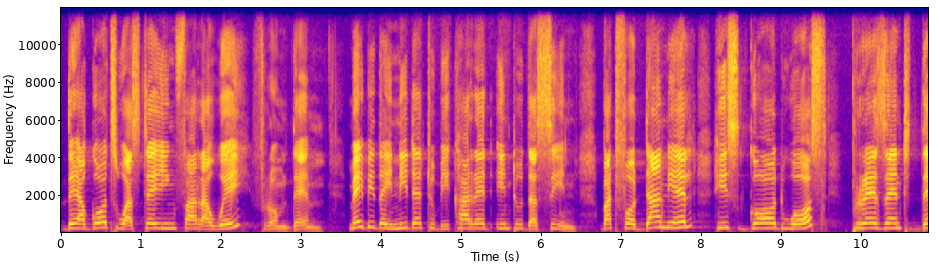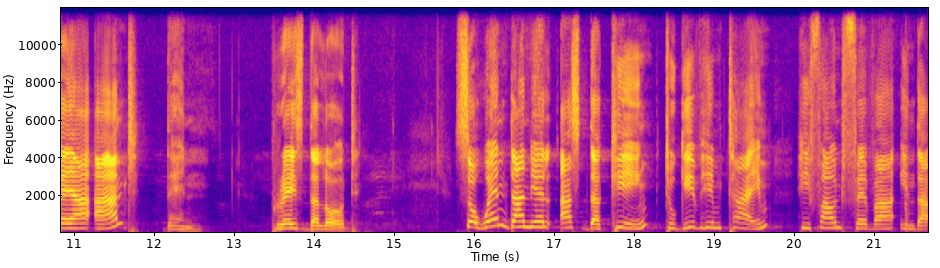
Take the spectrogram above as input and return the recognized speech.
their gods were staying far away from them. Maybe they needed to be carried into the scene. But for Daniel, his God was present there and then. Praise the Lord. So when Daniel asked the king to give him time, he found favor in the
